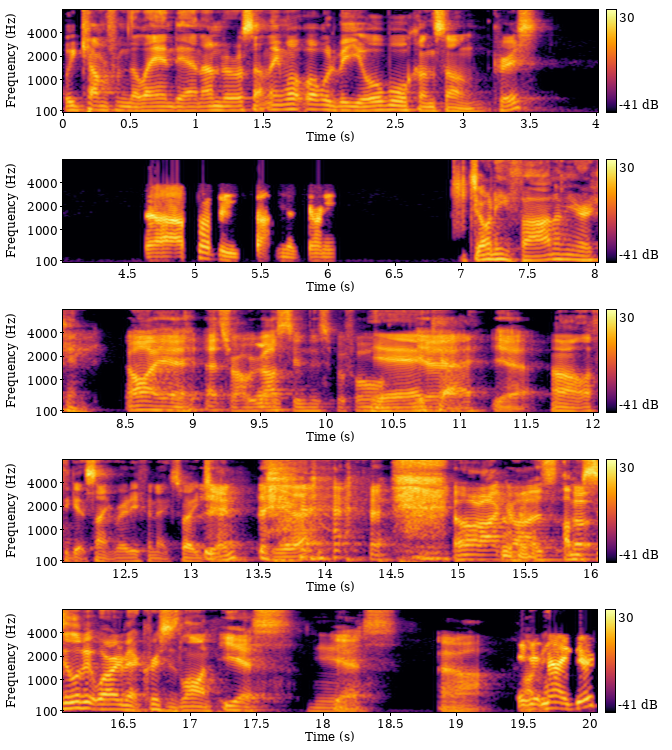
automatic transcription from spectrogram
We'd come from the land down under or something. What What would be your walk-on song, Chris? Uh, probably something of Johnny. Johnny Farnham, you reckon? oh, yeah. That's right. We've asked him this before. Yeah, Yeah. okay. Yeah. Oh, I'll have to get something ready for next week, Jen. You hear that? All right, guys. I'm still a bit worried about Chris's line. yes. Yeah. Yes. All right. Is it no good?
